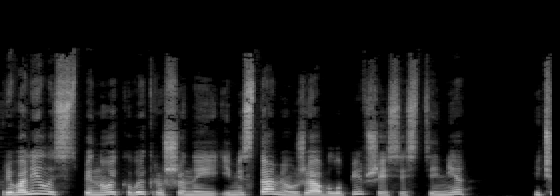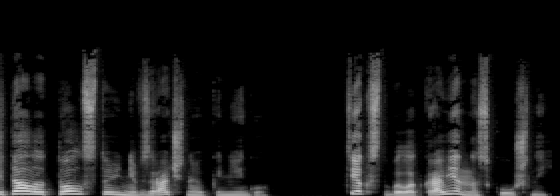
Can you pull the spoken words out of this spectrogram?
привалилась спиной к выкрашенной и местами уже облупившейся стене и читала толстую невзрачную книгу. Текст был откровенно скучный,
